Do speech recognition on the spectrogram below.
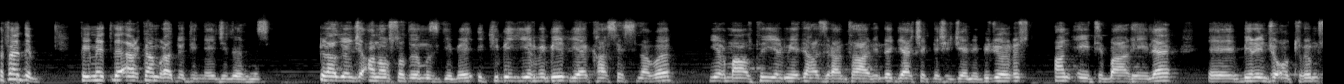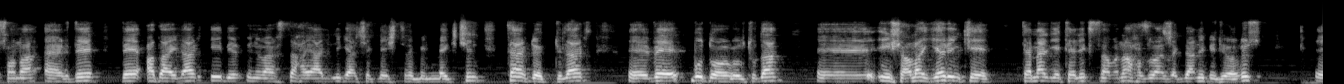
Efendim, kıymetli Erkam Radyo dinleyicilerimiz, biraz önce anonsladığımız gibi 2021 YKS sınavı 26-27 Haziran tarihinde gerçekleşeceğini biliyoruz. An itibariyle e, birinci oturum sona erdi ve adaylar iyi bir üniversite hayalini gerçekleştirebilmek için ter döktüler e, ve bu doğrultuda e, inşallah yarınki temel yeterlik sınavına hazırlanacaklarını biliyoruz. E,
